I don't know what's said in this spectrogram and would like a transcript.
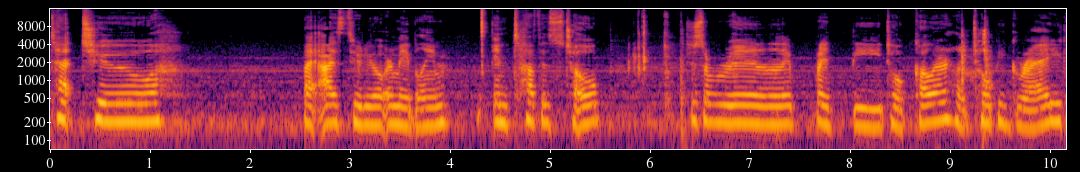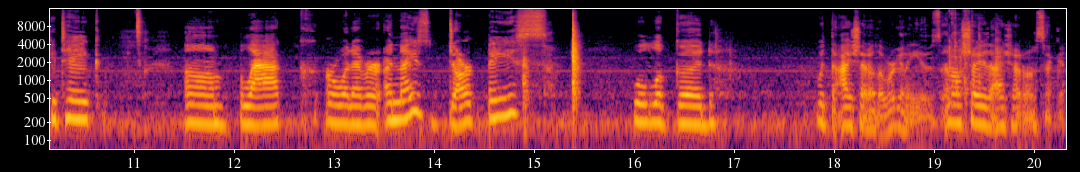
Tattoo by Eye Studio or Maybelline in Tough as Taupe. Just a really pretty taupe color, like taupey gray. You could take um, black or whatever. A nice dark base will look good with the eyeshadow that we're going to use. And I'll show you the eyeshadow in a second.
